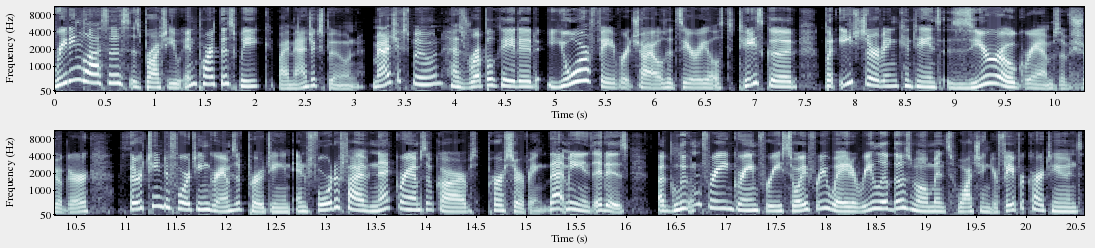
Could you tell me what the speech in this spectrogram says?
Reading Glasses is brought to you in part this week by Magic Spoon. Magic Spoon has replicated your favorite childhood cereals to taste good, but each serving contains zero grams of sugar, 13 to 14 grams of protein, and 4 to 5 net grams of carbs per serving. That means it is a gluten free, grain free, soy free way to relive those moments watching your favorite cartoons.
